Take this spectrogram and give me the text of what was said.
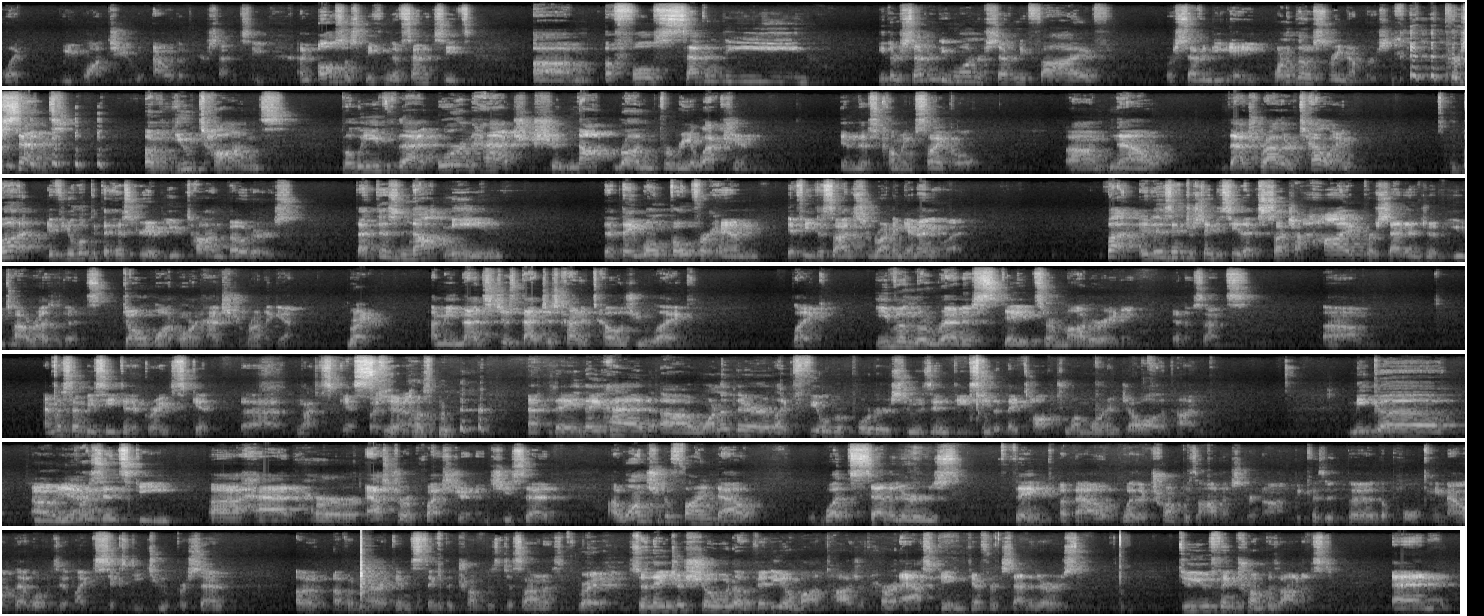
like, we want you out of your Senate seat. And also, speaking of Senate seats, um, a full seventy, either seventy-one or seventy-five or seventy-eight, one of those three numbers, percent of Utahns believe that Orrin Hatch should not run for reelection in this coming cycle. Um, now, that's rather telling, but if you look at the history of Utah voters, that does not mean that they won't vote for him if he decides to run again anyway. But it is interesting to see that such a high percentage of Utah residents don't want Orrin Hatch to run again. Right. I mean, that's just that just kind of tells you like, like even the reddest states are moderating in a sense. Um, MSNBC did a great skit, uh, not skit, but Yeah. uh, they they had uh, one of their like field reporters who is in DC that they talk to on Morning Joe all the time. Mika oh yeah. Brzezinski uh, had her asked her a question, and she said, "I want you to find out what senators think about whether Trump is honest or not, because it, the the poll came out that what was it like sixty two percent of of Americans think that Trump is dishonest." Right. So they just showed a video montage of her asking different senators, "Do you think Trump is honest?" And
